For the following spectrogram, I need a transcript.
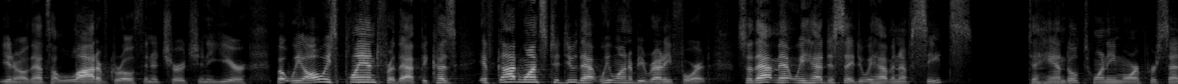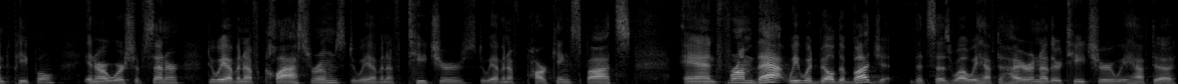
You know, that's a lot of growth in a church in a year. But we always planned for that because if God wants to do that, we want to be ready for it. So that meant we had to say, do we have enough seats? To handle 20 more percent people in our worship center? Do we have enough classrooms? Do we have enough teachers? Do we have enough parking spots? And from that, we would build a budget that says, well, we have to hire another teacher, we have to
